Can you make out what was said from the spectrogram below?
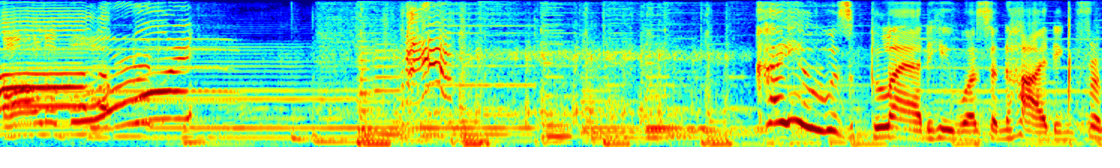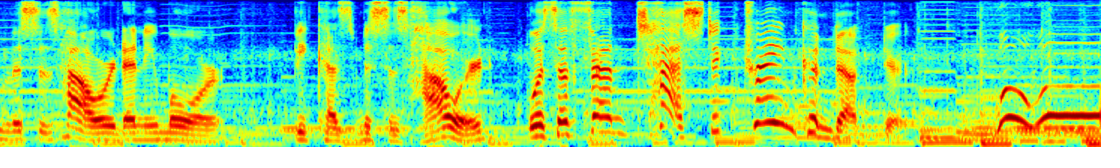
All aboard! Caillou was glad he wasn't hiding from Mrs. Howard anymore because Mrs. Howard was a fantastic train conductor. Woo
